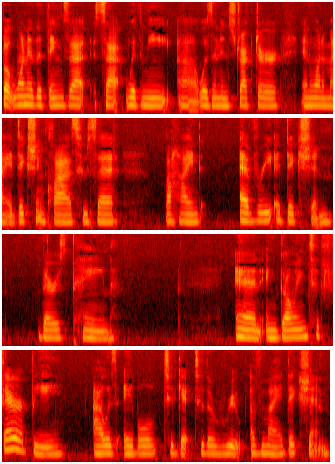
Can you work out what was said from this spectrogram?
But one of the things that sat with me uh, was an instructor in one of my addiction class who said, behind every addiction, there is pain. And in going to therapy, I was able to get to the root of my addiction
